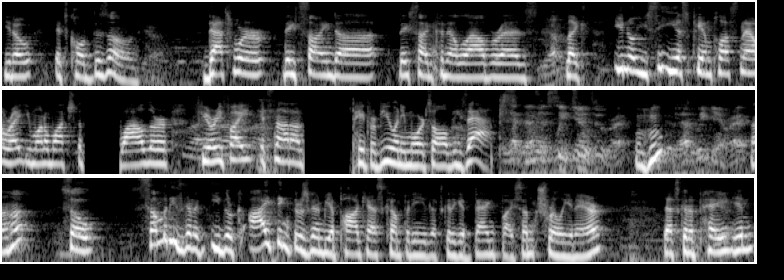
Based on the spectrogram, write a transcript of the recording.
You know, it's called DAZN. That's where they signed. Uh, they signed Canelo Alvarez. Yep. Like you know, you see ESPN Plus now, right? You want to watch the Wilder Fury fight? It's not on pay-per-view anymore. It's all these apps. Yeah, That's this weekend too, right? Mm-hmm. This weekend, right? Uh-huh. So somebody's gonna either I think there's gonna be a podcast company that's gonna get banked by some trillionaire that's gonna pay him.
